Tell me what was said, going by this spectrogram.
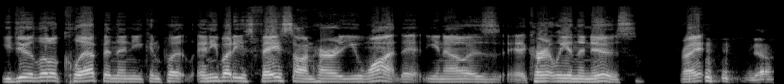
You do a little clip and then you can put anybody's face on her you want that you know is uh, currently in the news, right? yeah.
